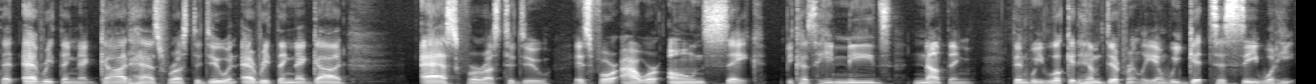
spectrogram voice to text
that everything that God has for us to do and everything that God asks for us to do is for our own sake because he needs nothing, then we look at him differently and we get to see what he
